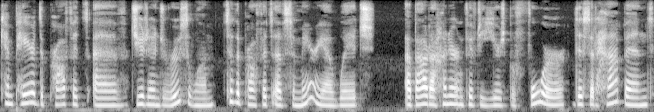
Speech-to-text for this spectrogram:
compared the prophets of Judah and Jerusalem to the prophets of Samaria, which about 150 years before this had happened,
